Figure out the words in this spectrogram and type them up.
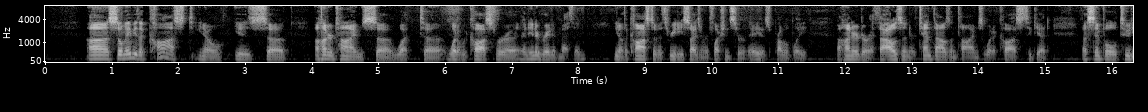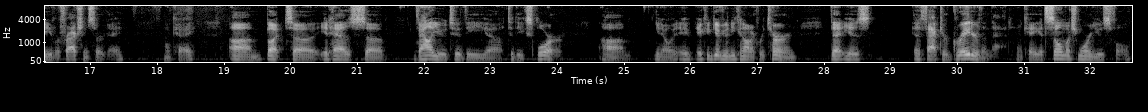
uh, so maybe the cost, you know, is uh, hundred times uh, what uh, what it would cost for a, an integrated method. You know, the cost of a 3D seismic reflection survey is probably hundred or a thousand or ten thousand times what it costs to get a simple 2D refraction survey. Okay, um, but uh, it has value to the to the explorer. Um, you know, it, it can give you an economic return that is a factor greater than that. Okay, it's so much more useful,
